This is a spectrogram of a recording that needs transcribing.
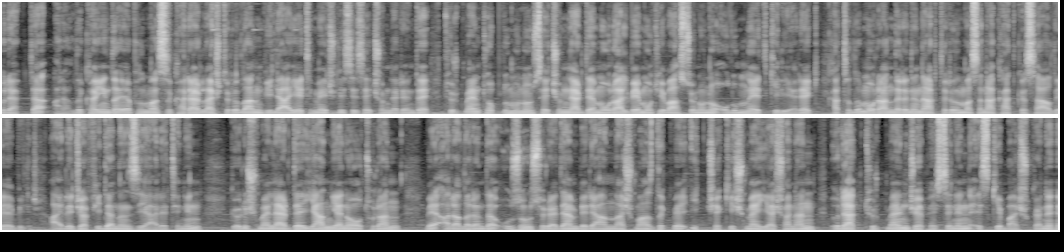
Irak'ta Aralık ayında yapılması kararlaştırılan vilayet meclisi seçimlerinde Türkmen toplumunun seçimlerde moral ve motivasyonunu olumlu etkileyerek katılım oranlarının artırılmasına katkı sağlayabilir. Ayrıca Fidan'ın ziyaretinin görüşmelerde yan yana oturan ve aralarında uzun süreden beri anlaşmazlık ve iç çekişme yaşanan Irak Türkmen cephesinin eski başkanı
